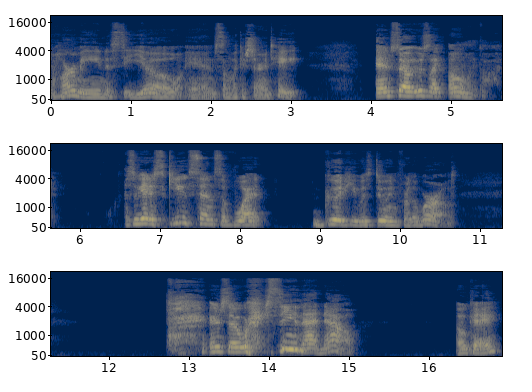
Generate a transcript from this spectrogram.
harming a CEO and someone like a Sharon Tate. And so it was like, oh my God. So he had a skewed sense of what good he was doing for the world. And so we're seeing that now. Okay?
